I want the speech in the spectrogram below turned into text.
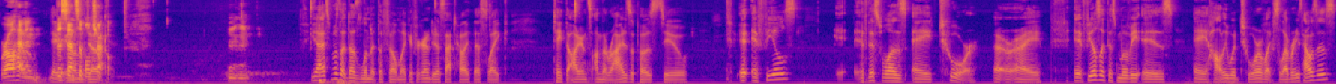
we're all having Um, yeah, you're in on the the sensible joke. chuckle. hmm yeah, I suppose that does limit the film. Like, if you're gonna do a satire like this, like, take the audience on the ride as opposed to. It, it feels, if this was a tour or, or a, it feels like this movie is a Hollywood tour of like celebrities' houses,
